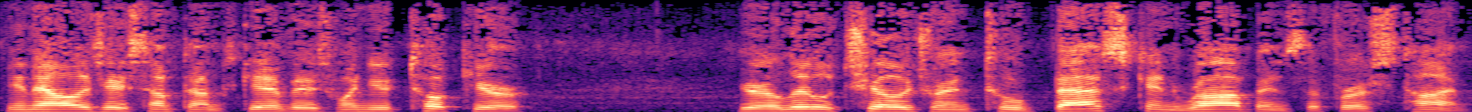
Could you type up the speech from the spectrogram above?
The analogy I sometimes give is when you took your your little children to Baskin Robbins the first time.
